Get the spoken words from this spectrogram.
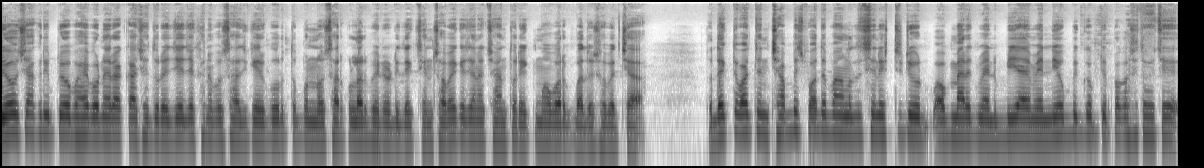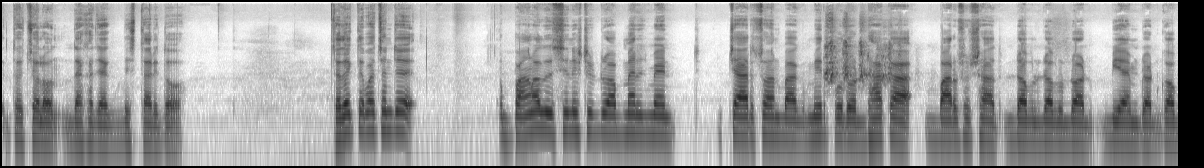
প্রিয় চাকরি, প্রিয় ভাই বোনেরা কাছে দূরে যে যেখানে বসে আজকের গুরুত্বপূর্ণ সার্কুলার ভিডিওটি দেখছেন, সবাইকে জানাচ্ছি আন্তরিক মোবারকবাদ শুভেচ্ছা। তো দেখতে পাচ্ছেন, ছাব্বিশ পদে Bangladesh institute of management BIM এর নিয়োগ বিজ্ঞপ্তি প্রকাশিত হয়েছে। তো চলো দেখা যাক বিস্তারিত। তো দেখতে পাচ্ছেন যে, বাংলাদেশ ইনস্টিটিউট অব ম্যানেজমেন্ট চার সোহানবাগ মিরপুর রোড ঢাকা, বারোশো সাত W W dot BIM dot gov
